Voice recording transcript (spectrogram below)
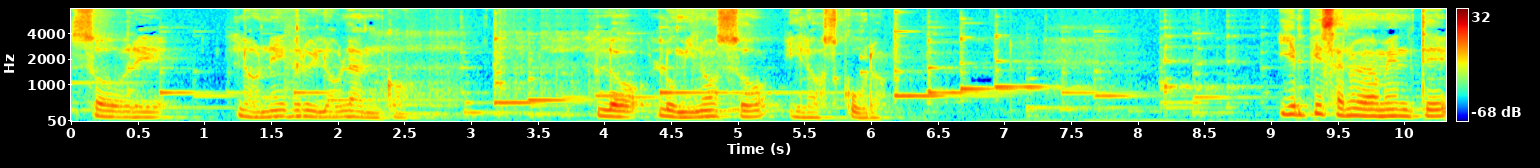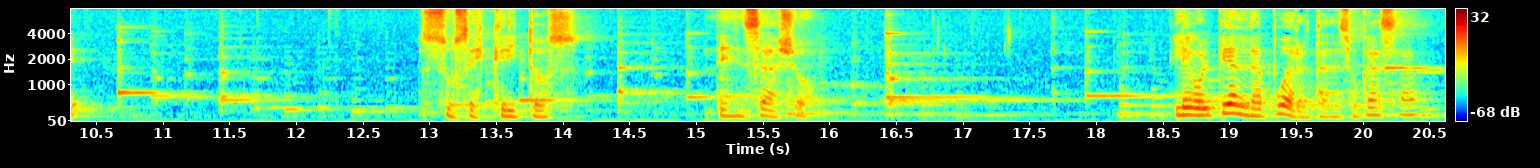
sobre lo negro y lo blanco, lo luminoso y lo oscuro. Y empieza nuevamente sus escritos de ensayo. Le golpean la puerta de su casa,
